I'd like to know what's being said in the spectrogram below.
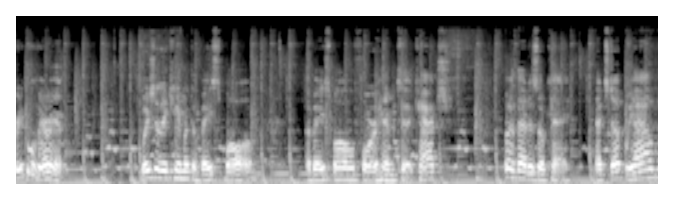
Pretty cool variant. Wish that they came with a baseball a baseball for him to catch, but that is okay. Next up, we have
